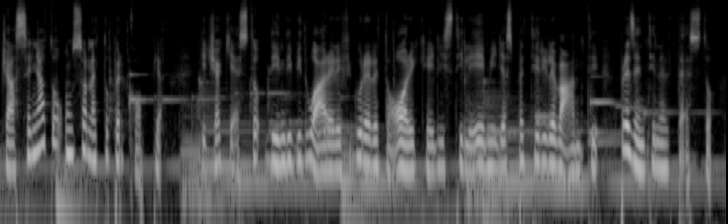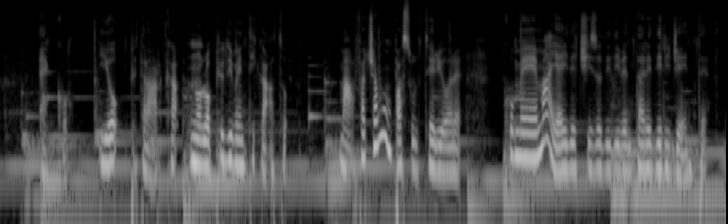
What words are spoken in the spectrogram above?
ci ha assegnato un sonetto per coppia che ci ha chiesto di individuare le figure retoriche, gli stilemi, gli aspetti rilevanti presenti nel testo. Ecco, io Petrarca non l'ho più dimenticato. Ma facciamo un passo ulteriore. Come mai hai deciso di diventare dirigente?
